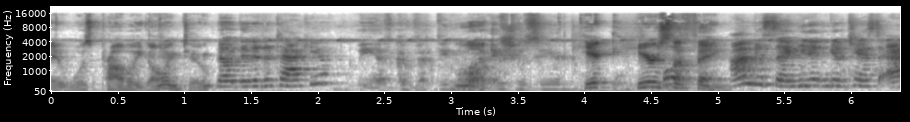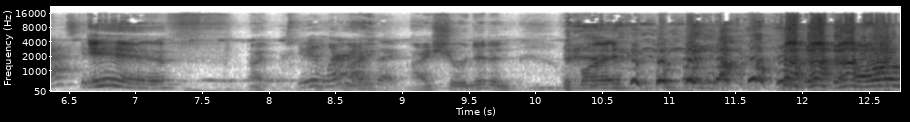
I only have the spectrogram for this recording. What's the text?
It was probably going to. No, did it attack you? We have conflicting moral Look. issues here. Here, here's the thing. I'm just saying he didn't get a chance to ask it. If I, You didn't learn I, anything. I sure didn't. But oh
